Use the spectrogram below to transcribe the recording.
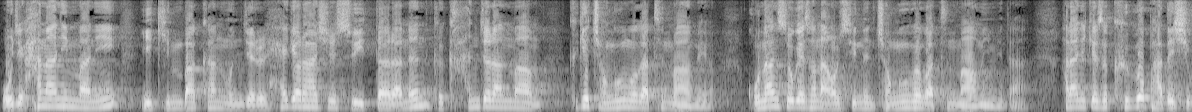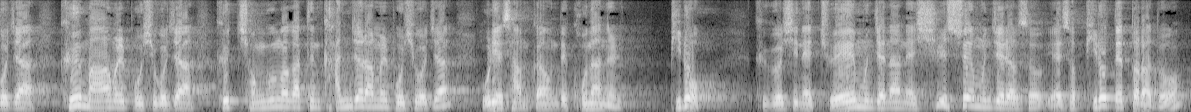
오직 하나님만이 이 긴박한 문제를 해결하실 수 있다라는 그 간절한 마음, 그게 정금과 같은 마음이에요. 고난 속에서 나올 수 있는 정금과 같은 마음입니다. 하나님께서 그거 받으시고자 그 마음을 보시고자 그 정금과 같은 간절함을 보시고자 우리의 삶 가운데 고난을 비록 그것이 내 죄의 문제나 내 실수의 문제라서 비롯됐더라도 예?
